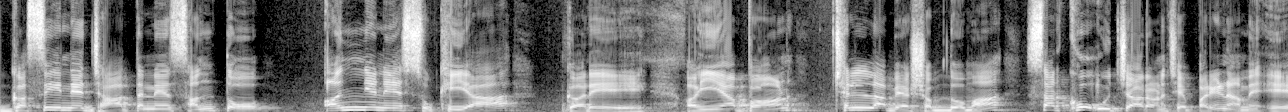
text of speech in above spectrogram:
ઘસીને જાતને સંતો અન્યને સુખિયા કરે. અહીંયા પણ છેલ્લા બે શબ્દોમાં સરખું ઉચ્ચારણ છે. પરિણામે એ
